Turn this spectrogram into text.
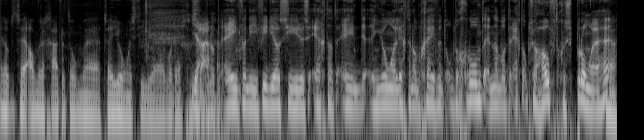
En op de twee andere gaat het om uh, twee jongens die uh, worden geslagen. Ja, en op een van die video's zie je dus echt dat een, een jongen ligt dan op een gegeven moment op de grond en dan wordt er echt op zijn hoofd gesprongen. Hè? Ja.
